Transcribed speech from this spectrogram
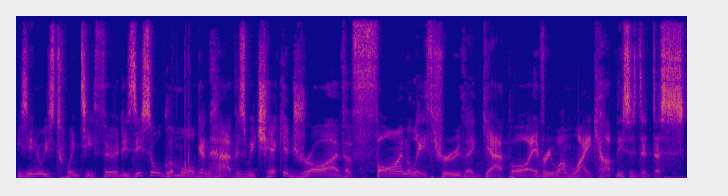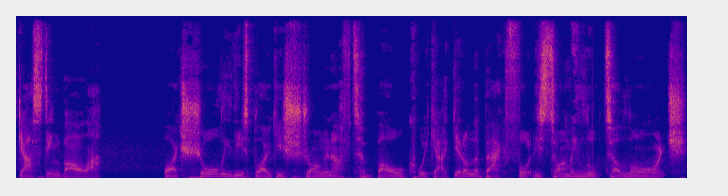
He's into his 23rd. Is this all Glamorgan have? As we check a drive finally through the gap. Oh, everyone wake up. This is a disgusting bowler. Like, surely this bloke is strong enough to bowl quicker. Get on the back foot. This time we look to launch.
